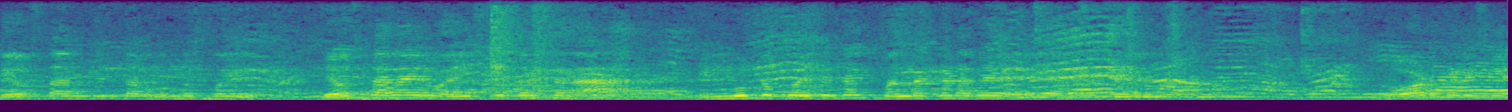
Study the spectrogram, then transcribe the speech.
ದೇವಸ್ಥಾನದಿಂದ ಮುಂದಕ್ಕೆ ಹೋಗಿ. ದೇವಸ್ಥಾನ ಇಲ್ವಾ? ಇಷ್ಟು ದೇವಸ್ಥಾನ? ಇನ್ ಮುಂದಕ್ಕೆ ಹೋಯ್ತಿದ್ದಂಗೆ ಬಂದ ಕಡೆ ರೋಡ್ ಕಡೆಗೆ.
